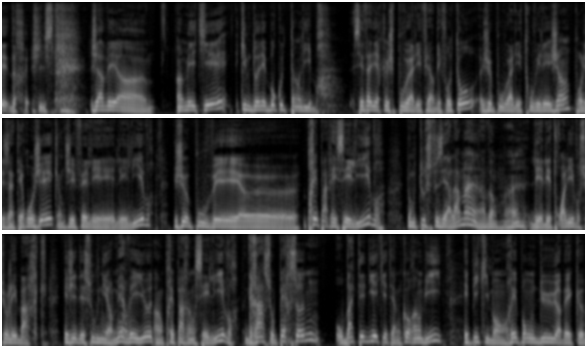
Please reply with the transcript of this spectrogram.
de registre. J'avais un métier qui me donnait beaucoup de temps libre. C'est-à-dire que je pouvais aller faire des photos, je pouvais aller trouver les gens pour les interroger quand j'ai fait les, livres, je pouvais euh, préparer ces livres, donc tout se faisait à la main avant, hein, les, les, trois livres sur les barques. Et j'ai des souvenirs merveilleux en préparant ces livres grâce aux personnes aux bateliers qui étaient encore en vie et puis qui m'ont répondu avec euh,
